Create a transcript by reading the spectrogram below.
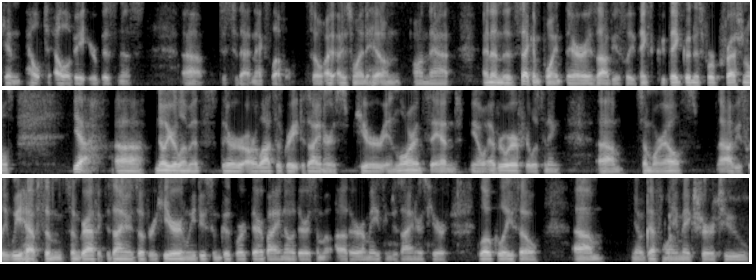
can help to elevate your business uh, just to that next level. So I, I, just wanted to hit on on that. And then the second point there is obviously thanks thank goodness for professionals yeah, uh, know your limits. There are lots of great designers here in Lawrence, and you know everywhere. If you're listening um, somewhere else, obviously we have some some graphic designers over here, and we do some good work there. But I know there are some other amazing designers here locally. So um, you know, definitely make sure to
